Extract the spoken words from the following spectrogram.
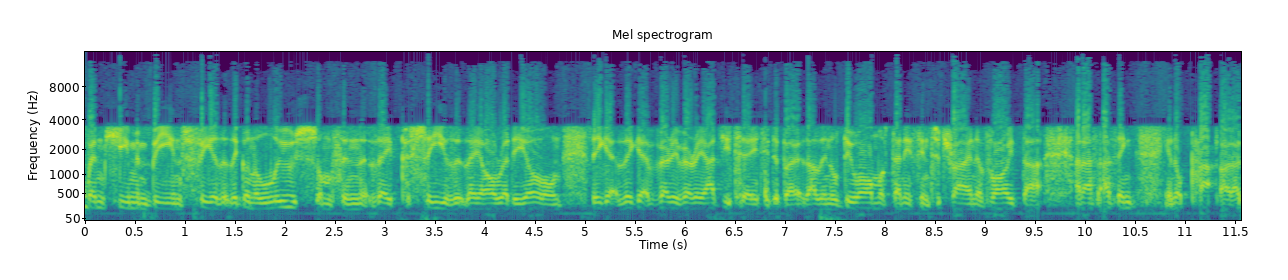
when human beings fear that they're going to lose something that they perceive that they already own, they get they get very very agitated about that, and they'll do almost anything to try and avoid that. And I, I think you know, perhaps I,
